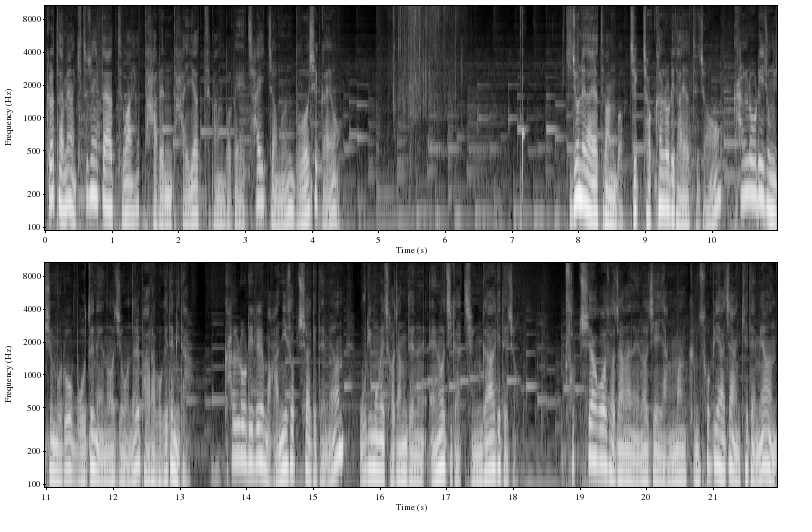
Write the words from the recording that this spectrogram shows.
그렇다면 ketogenic 다이어트와 다른 다이어트 방법의 차이점은 무엇일까요? 기존의 다이어트 방법, 즉 저칼로리 다이어트죠. 칼로리 중심으로 모든 에너지원을 바라보게 됩니다. 칼로리를 많이 섭취하게 되면 우리 몸에 저장되는 에너지가 증가하게 되죠. 섭취하고 저장한 에너지의 양만큼 소비하지 않게 되면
